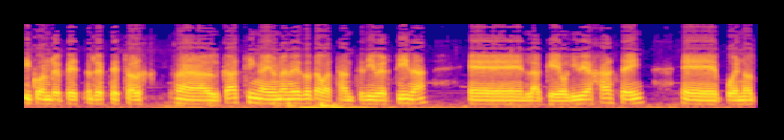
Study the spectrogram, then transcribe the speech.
Y con respecto al, casting hay una anécdota bastante divertida eh, en la que Olivia Hussey eh, pues no,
